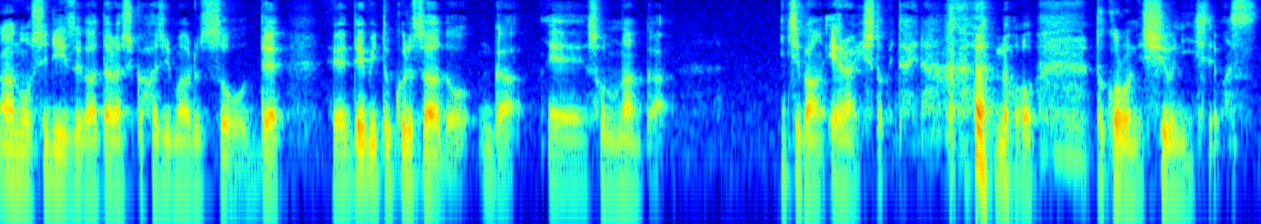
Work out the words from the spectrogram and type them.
あのシリーズが新しく始まるそうでデビッド・クルサードが、えー、そのなんか一番偉い人みたいな あのところに就任してます。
